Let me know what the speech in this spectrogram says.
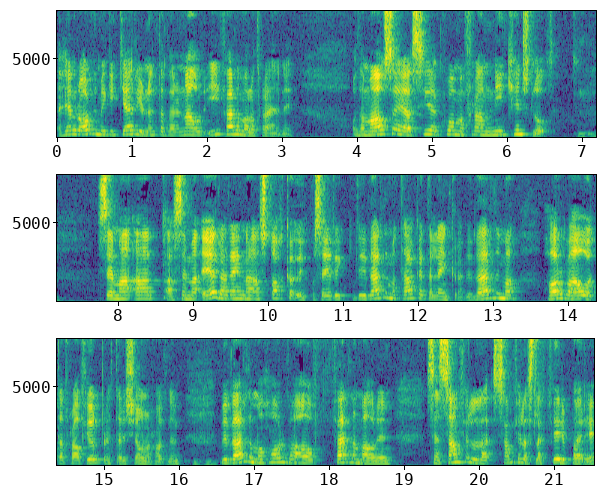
hefur orðið mikið gerjun undanfæri ár í ferðamálafræðinni. Og það má segja að sé að koma fram ný kynnslóð Mm. sem að, að, sem að er að reyna að stokka upp og segja við, við verðum að taka þetta lengra. Við verðum að horfa á þetta frá fjölbreyttari sjónarhóðnum við verðum að horfa á ferðamálin sem samfélag, samfélagslegt fyrirbæri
